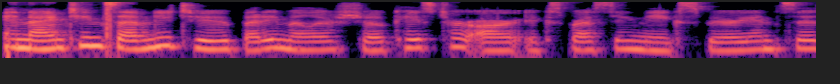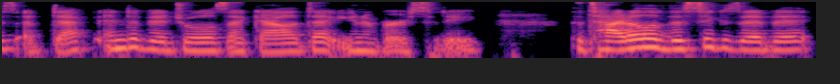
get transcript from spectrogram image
In 1972, Betty Miller showcased her art expressing the experiences of deaf individuals at Gallaudet University. The title of this exhibit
